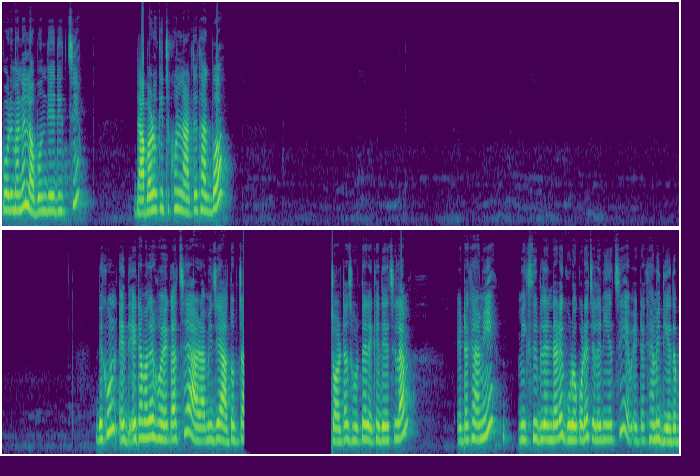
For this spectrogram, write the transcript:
পরিমাণে লবণ দিয়ে দিচ্ছি। আবারও কিছুক্ষণ নাড়তে থাকব। দেখুন এটা আমাদের হয়ে গেছে আর আমি যে আতপ চা জলটা ঝরতে রেখে দিয়েছিলাম, এটাকে আমি মিক্সি ব্লেন্ডারে গুঁড়ো করে চেলে নিয়েছি এটাকে আমি দিয়ে দেব।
